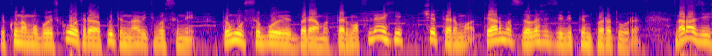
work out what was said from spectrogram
яку нам обов'язково треба пити навіть восени. Тому з собою беремо термофляги чи термо, термос, залежить від температури. Наразі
